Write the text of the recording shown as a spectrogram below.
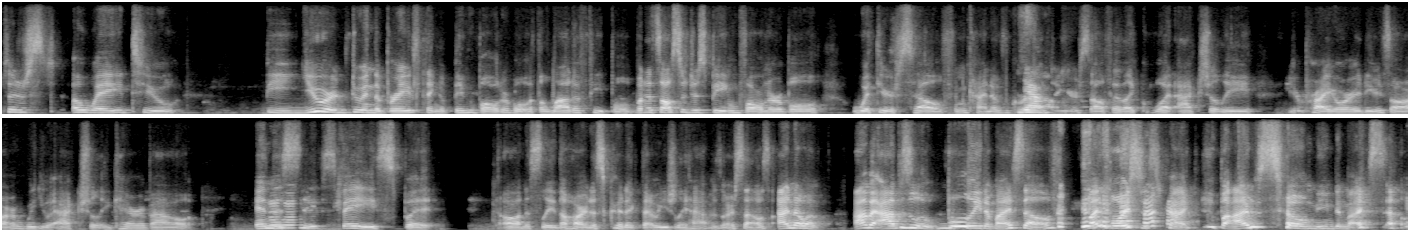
So just a way to be you are doing the brave thing of being vulnerable with a lot of people, but it's also just being vulnerable with yourself and kind of grounding yeah. yourself in like what actually your priorities are, what you actually care about in this mm-hmm. safe space. But honestly, the hardest critic that we usually have is ourselves. I know I'm I'm an absolute bully to myself. My voice is cracked, but I'm so mean to myself.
